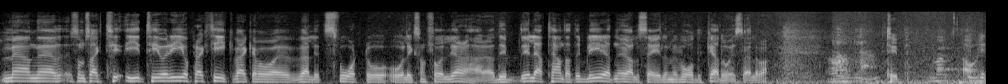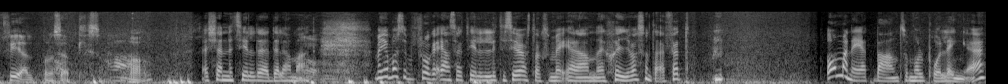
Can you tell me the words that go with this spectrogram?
men eh, som sagt, i teori och praktik verkar vara väldigt svårt att, att liksom följa det här. Det, det är lätt hänt att det blir en ölsejdel med vodka då istället. Va? Ja. Typ. Det blir fel på något sätt. Liksom. Ja. Jag känner till det dilemmat. Ja. Men jag måste fråga en sak till lite seriöst också med er skiva och sånt där. För att, om man är ett band som håller på länge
